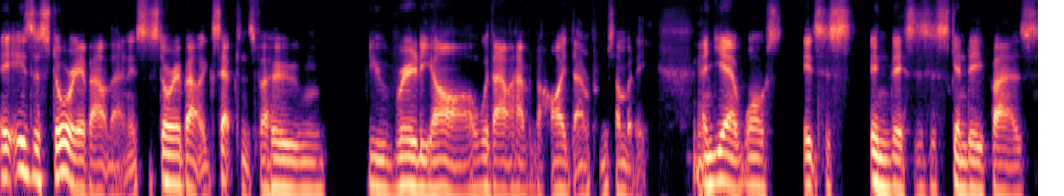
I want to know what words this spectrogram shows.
it is a story about that, and it's a story about acceptance for whom you really are without having to hide that from somebody. Yeah. And yeah, whilst it's as, in this is as skin deep as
